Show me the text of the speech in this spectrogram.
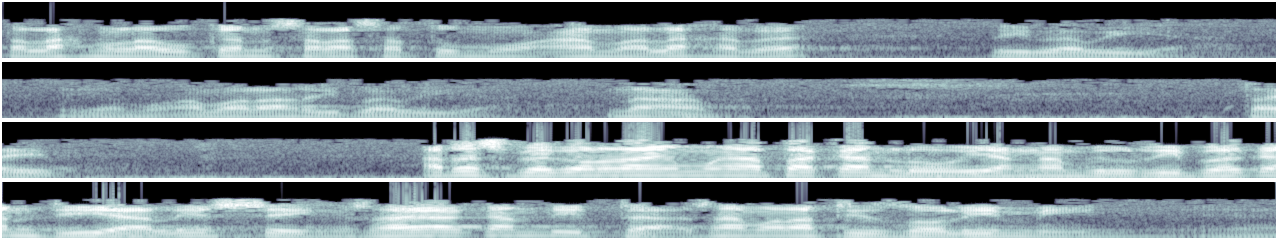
telah melakukan salah satu muamalah apa? Ribawiyah. Ya muamalah ribawiyah. Nah taib ada sebagian orang yang mengatakan loh yang ngambil riba kan dia leasing saya kan tidak saya malah dizolimi. Ya.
